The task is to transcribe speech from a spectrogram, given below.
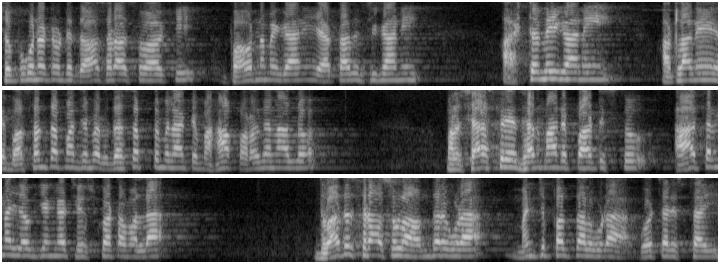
చెప్పుకున్నటువంటి ద్వాసరాశి వారికి పౌర్ణమి కానీ ఏకాదశి కానీ అష్టమి కానీ అట్లానే వసంత పంచమి రథసప్తమి లాంటి మహాపర్వదినాల్లో మన శాస్త్రీయ ధర్మాన్ని పాటిస్తూ ఆచరణ యోగ్యంగా చేసుకోవటం వల్ల ద్వాదశ రాశుల్లో అందరూ కూడా మంచి ఫలితాలు కూడా గోచరిస్తాయి.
